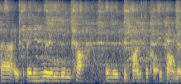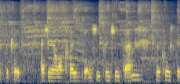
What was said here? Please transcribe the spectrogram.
uh, it's been really, really tough in recent times for cotton farmers because, as you know, our clothes are getting cheaper and cheaper. Mm. So, of course, the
